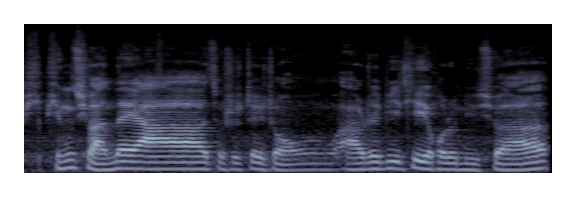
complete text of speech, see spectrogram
平平权的呀，就是这种 LGBT 或者女权，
